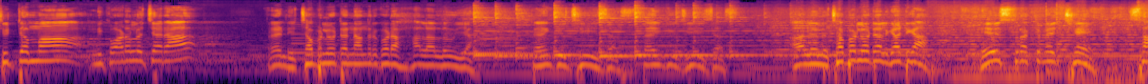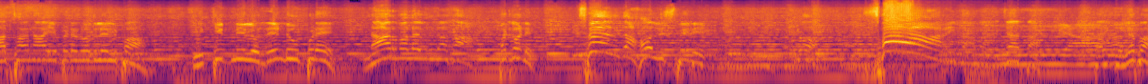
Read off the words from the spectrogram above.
చిట్టమ్మ మీ కోడలు వచ్చారా రండి చప్పట్లు కొట్టండి అందరూ కూడా. Hallelujah. Thank you Jesus thank you Jesus హల్లెలు చప్పట్లు కొట్టాలి గట్టిగా. ఏసు రక్తమే ఇచ్చే సతానాయ బిడ్డను వదిలేపా ఈ కిడ్నీలు రెండు ఇప్పుడే నార్మల్ అయి ఉన్నాక పట్టుకోండి. ఫిల్ ద హోలీ స్పిరిట్ లేపా.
